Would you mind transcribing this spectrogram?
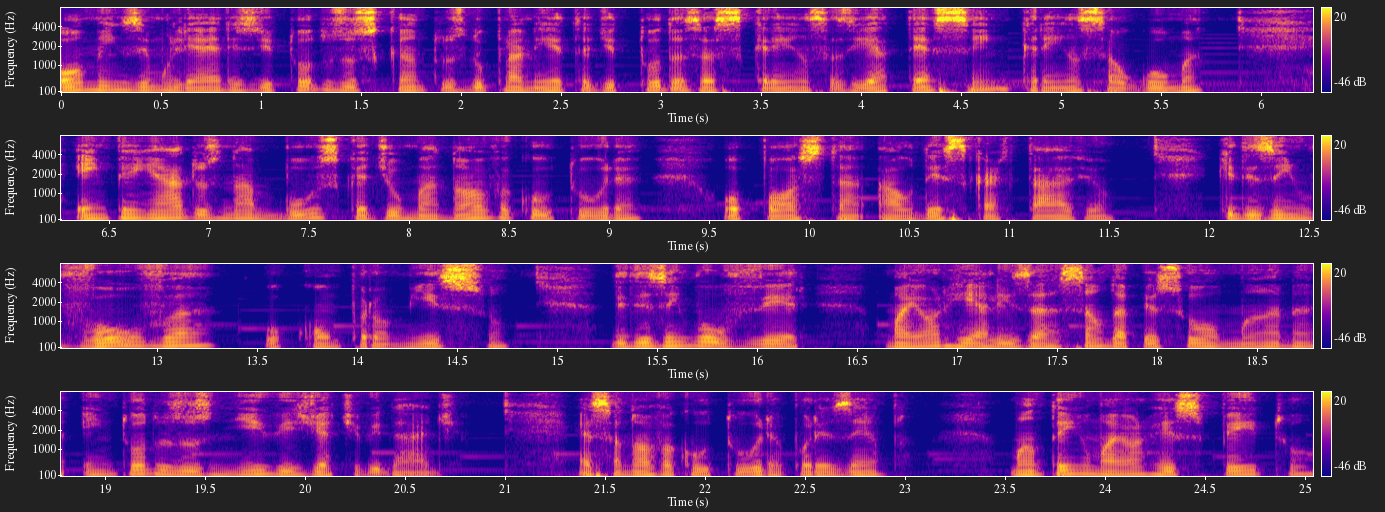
homens e mulheres de todos os cantos do planeta, de todas as crenças e até sem crença alguma, empenhados na busca de uma nova cultura oposta ao descartável, que desenvolva o compromisso de desenvolver maior realização da pessoa humana em todos os níveis de atividade. Essa nova cultura, por exemplo, mantém o maior respeito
